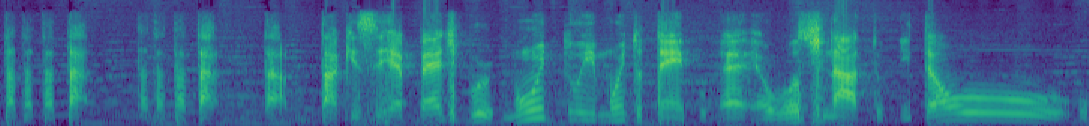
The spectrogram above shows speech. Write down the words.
tá, tá, tá, tá, tá, tá, tá, tá tá, tá, que se repete por muito e muito tempo. É, é o ostinato. Então o, o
